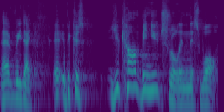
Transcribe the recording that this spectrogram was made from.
every day. It- because you can't be neutral in this war.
